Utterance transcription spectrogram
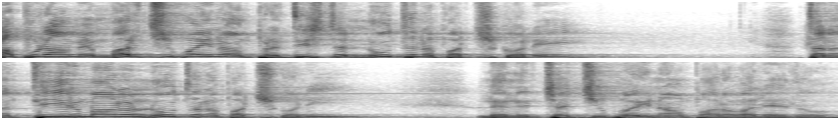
అప్పుడు ఆమె మర్చిపోయిన ప్రతిష్ట నూతన పరుచుకొని తన తీర్మానం నూతన పరుచుకొని నేను చచ్చిపోయినా పర్వాలేదు.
